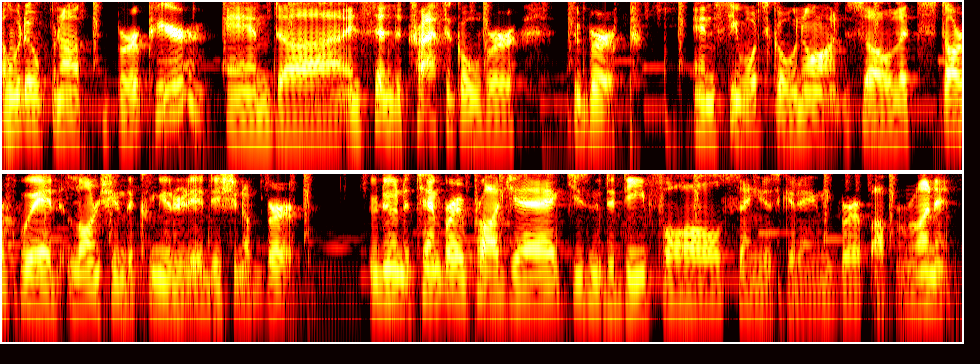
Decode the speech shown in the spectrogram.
I would open up Burp here and, uh, and send the traffic over to Burp and see what's going on. So let's start with launching the community edition of Burp. We're doing a temporary project using the defaults and just getting burp up and running.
